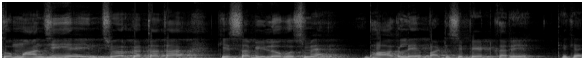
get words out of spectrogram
तो मांझी ये इंश्योर करता था कि सभी लोग उसमें भाग ले पार्टिसिपेट करें, ठीक है?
